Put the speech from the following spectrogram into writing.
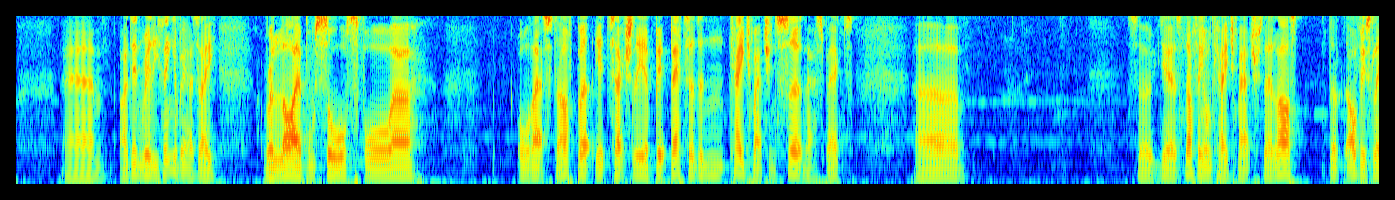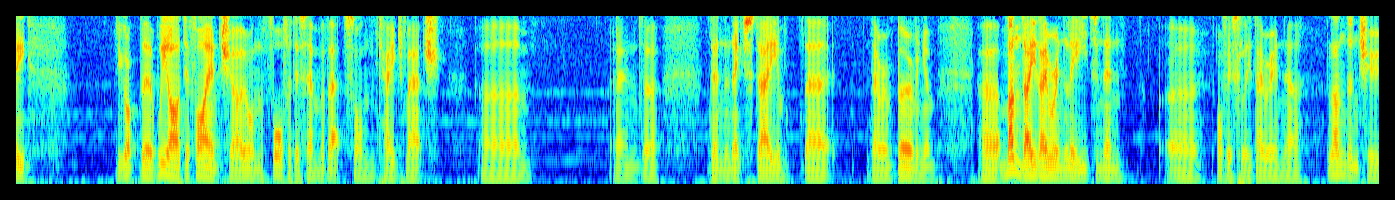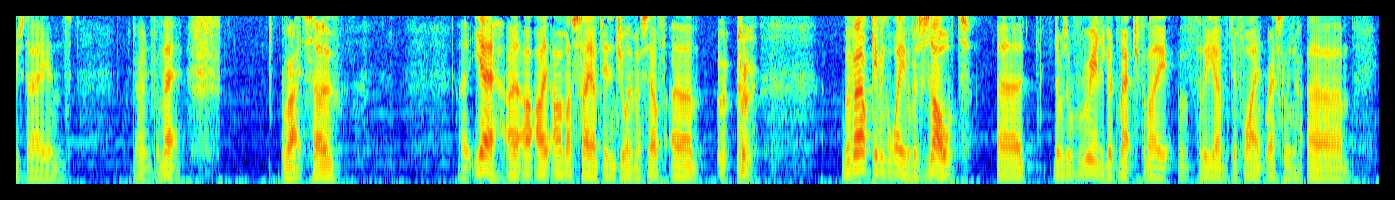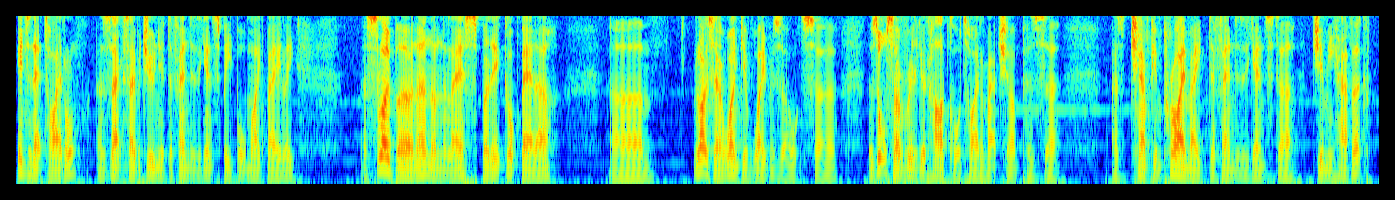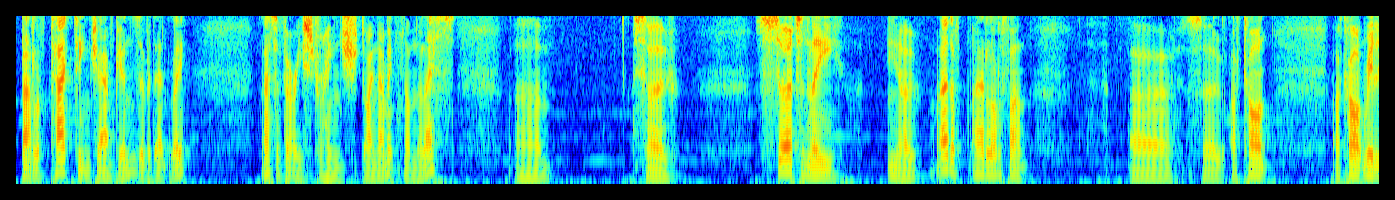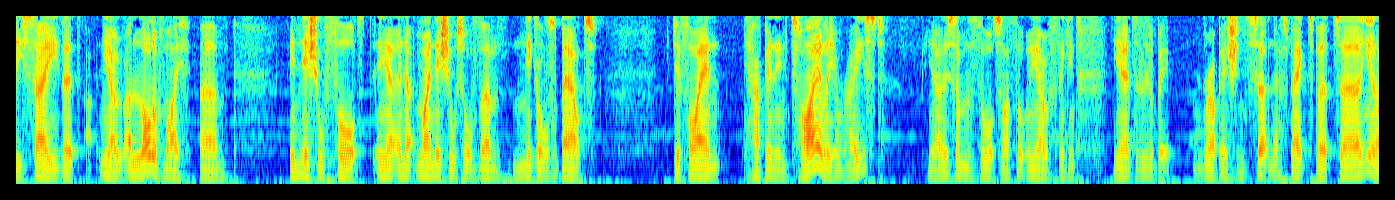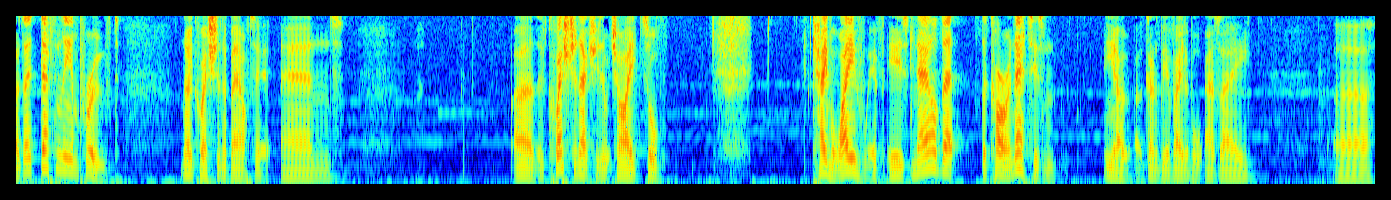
Um, I didn't really think of it as a reliable source for uh, all that stuff, but it's actually a bit better than Cage Match in certain aspects. Um, so yeah, there's nothing on Cage Match. Their last, the, obviously, you got the We Are Defiant show on the fourth of December. That's on Cage Match, um, and uh, then the next day uh, they were in Birmingham. Uh, Monday they were in Leeds, and then uh, obviously they were in uh, London Tuesday, and going from there. Right, so uh, yeah, I, I, I must say I did enjoy myself. Um, without giving away the result, uh, there was a really good match for the for the um, Defiant Wrestling um, Internet title as Zack Sabre Jr. defended against Speedball Mike Bailey. A slow burner, nonetheless, but it got better. Um, like I said, I won't give away results. Uh, there's also a really good hardcore title matchup as uh, as champion Primate defended against uh, Jimmy Havoc. Battle of Tag Team Champions, evidently. That's a very strange dynamic, nonetheless. Um, so, certainly, you know, I had a, I had a lot of fun. Uh, so I can't I can't really say that you know a lot of my um, initial thoughts, you know, my initial sort of um, niggles about Defiant have been entirely erased. You know, some of the thoughts I thought, you know, thinking, yeah, it's a little bit rubbish in certain aspects, but uh, you know, they definitely improved, no question about it. And uh, the question actually, which I sort of came away with, is now that the Coronet isn't, you know, going to be available as a uh,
